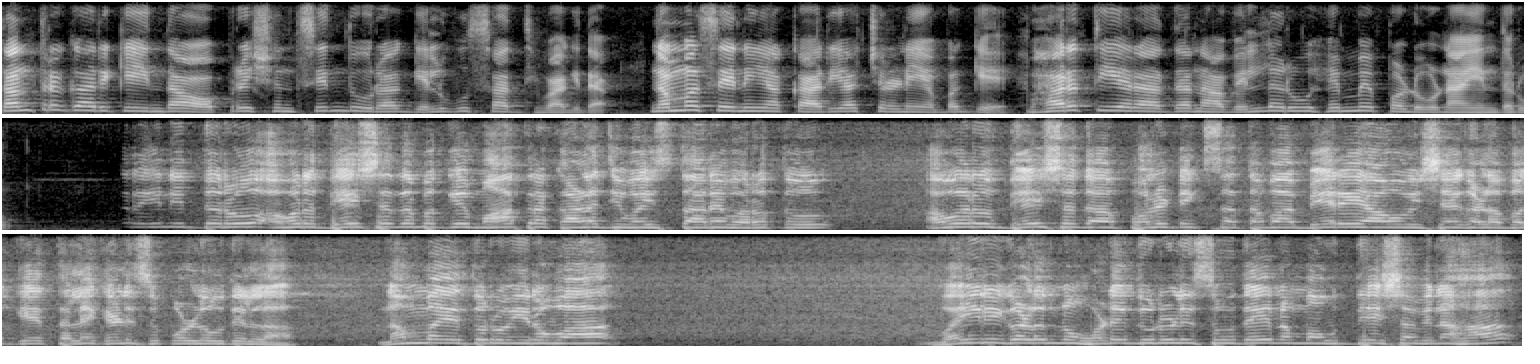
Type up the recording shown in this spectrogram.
ತಂತ್ರಗಾರಿಕೆಯಿಂದ ಆಪರೇಷನ್ ಸಿಂಧೂರ ಗೆಲುವು ಸಾಧ್ಯವಾಗಿದೆ. ನಮ್ಮ ಸೇನೆಯ ಕಾರ್ಯಾಚರಣೆಯ ಬಗ್ಗೆ ಭಾರತೀಯರಾದ ನಾವೆಲ್ಲರೂ ಹೆಮ್ಮೆ ಪಡೋಣ ಎಂದರು. ಏನಿದ್ದರೂ ಅವರು ದೇಶದ ಬಗ್ಗೆ ಮಾತ್ರ ಕಾಳಜಿ ವಹಿಸುತ್ತಾರೆ ಹೊರತು ಅವರು ದೇಶದ ಪೊಲಿಟಿಕ್ಸ್ ಅಥವಾ ಬೇರೆ ಯಾವ ವಿಷಯಗಳ ಬಗ್ಗೆ ತಲೆ ಕೆಡಿಸಿಕೊಳ್ಳುವುದಿಲ್ಲ ನಮ್ಮ ಎದುರು ಇರುವ ವೈರಿಗಳನ್ನು ಹೊಡೆದುರುಳಿಸುವುದೇ ನಮ್ಮ ಉದ್ದೇಶ ವಿನಃ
